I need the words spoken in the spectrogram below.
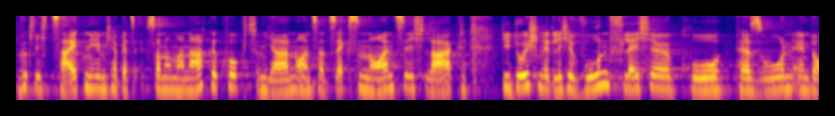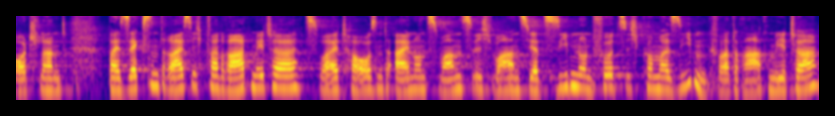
wirklich Zeit nehmen. Ich habe jetzt extra nochmal nachgeguckt. Im Jahr 1996 lag die durchschnittliche Wohnfläche pro Person in Deutschland bei 36 Quadratmeter. 2021 waren es jetzt 47,7 Quadratmeter.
